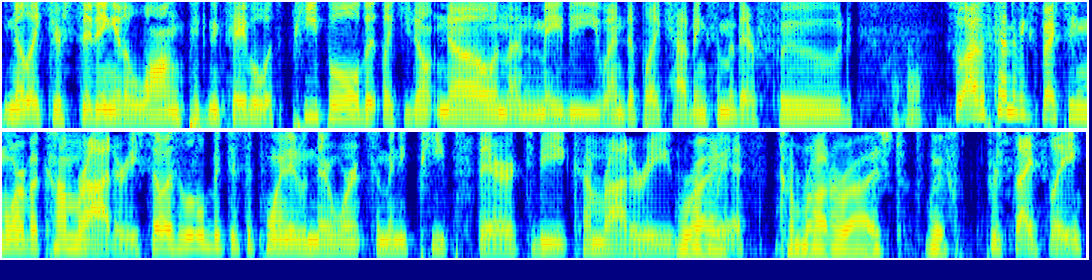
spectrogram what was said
you know, like you're sitting at a long picnic table with people that like you don't know, and then maybe you end up like having some of their food. Uh-huh. So I was kind of expecting more of a camaraderie. So I was a little bit disappointed when there weren't so many peeps there to be camaraderie right, with. camaraderized with Precisely.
